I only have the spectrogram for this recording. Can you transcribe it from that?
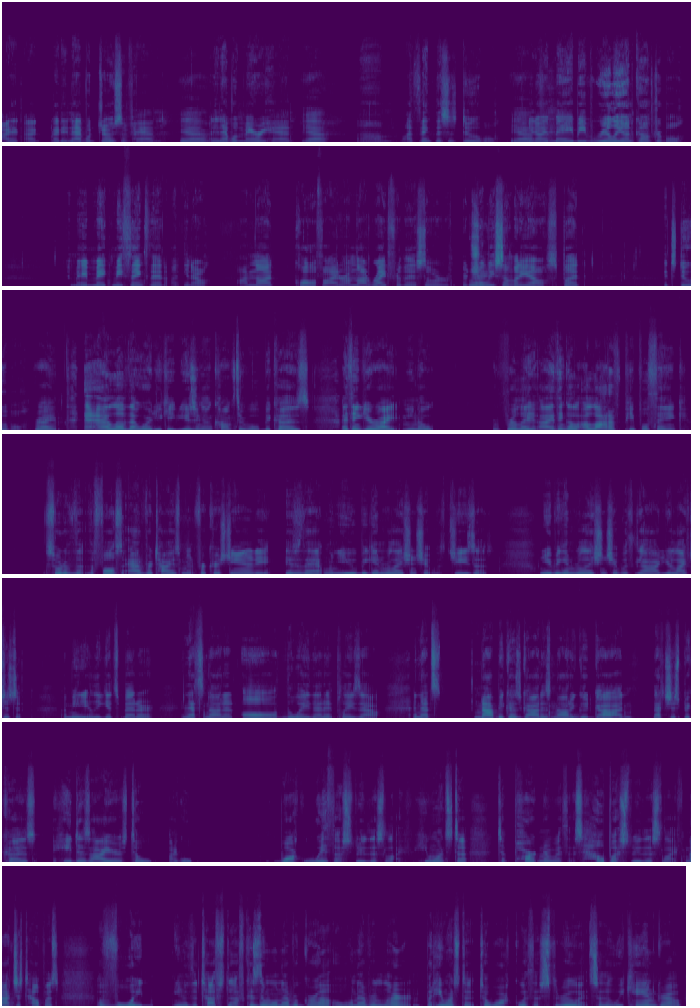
I, I, I didn't have what Joseph had. Yeah. I didn't have what Mary had. Yeah. Um, I think this is doable. Yeah. You know, it may be really uncomfortable. It may make me think that, you know, I'm not qualified or I'm not right for this or it should be somebody else, but it's doable. Right. And I love that word you keep using uncomfortable because I think you're right. You know, relate I think a, a lot of people think sort of the, the false advertisement for Christianity is that when you begin relationship with Jesus, when you begin relationship with God, your life just immediately gets better. And that's not at all the way that it plays out. And that's not because God is not a good God. That's just because he desires to like walk with us through this life. He wants to to partner with us, help us through this life, not just help us avoid, you know, the tough stuff because then we'll never grow, we'll never learn. But he wants to to walk with us through it so that we can grow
